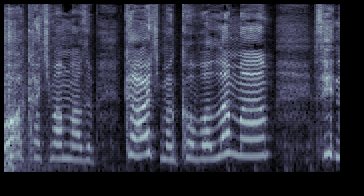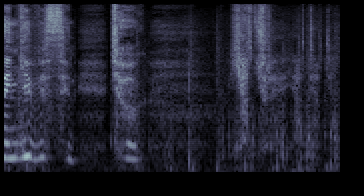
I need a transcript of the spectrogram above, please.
Oh kaçmam lazım. Kaçma kovalamam. Senin gibisin çok. Yat şuraya yat yat. yat.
